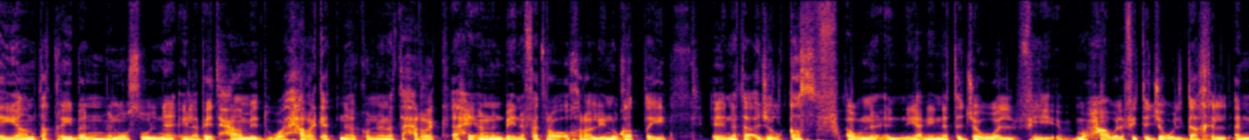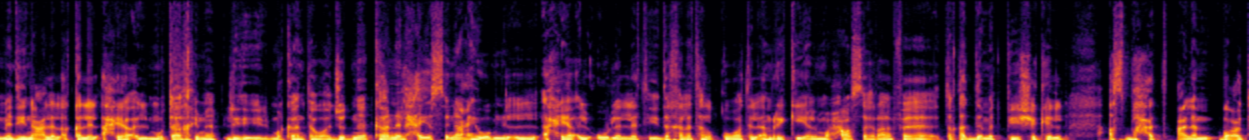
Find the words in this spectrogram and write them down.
أيام تقريبا من وصولنا إلى بيت حامد وحركتنا. كنا نتحرك أحيانا بين فترة وأخرى لنغطي نتائج القصف أو يعني نتجول في محاولة في التجول داخل المدينة على الأقل الأحياء المتاخمة لمكان تواجدنا. كان الحي الصناعي هو من الأحياء الأولى التي دخلتها القوات الأمريكية المحاصرة فتقدمت بشكل أصبحت على بعد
